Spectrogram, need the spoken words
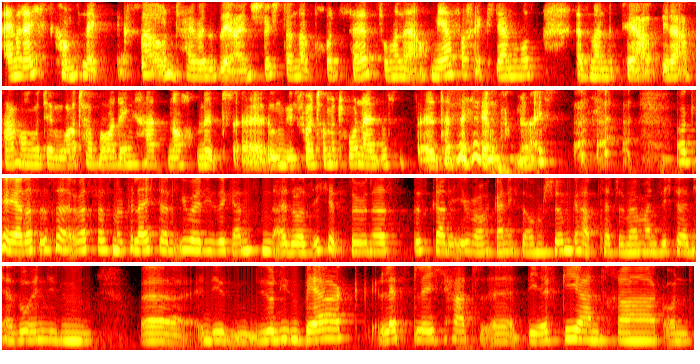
ein recht komplexer und teilweise sehr einschüchternder Prozess, wo man dann auch mehrfach erklären muss, dass man bisher weder Erfahrung mit dem Waterboarding hat, noch mit äh, irgendwie Foltermethoden. Also es ist äh, tatsächlich sehr umfangreich. Okay, ja, das ist ja was, was man vielleicht dann über diese ganzen, also was ich jetzt so das bis gerade eben auch gar nicht so auf dem Schirm gehabt hätte, weil man sich dann ja so in diesem äh, in diesem, so diesen Berg letztlich hat, äh, DFG-Antrag und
